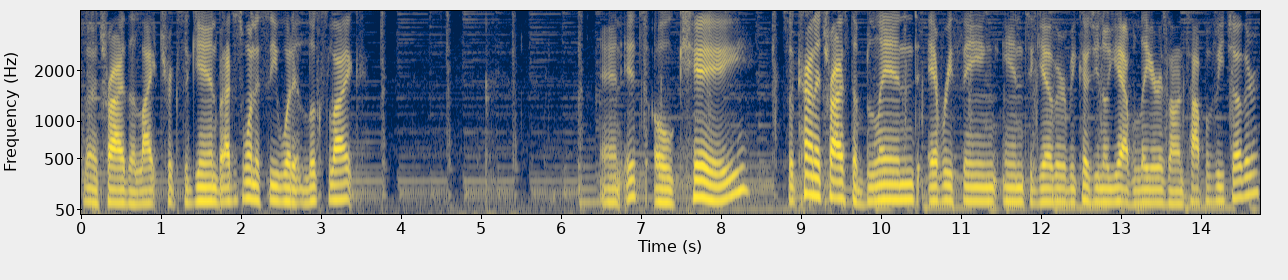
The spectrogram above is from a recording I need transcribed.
I'm gonna try the light tricks again, but I just wanna see what it looks like. And it's okay. So it kind of tries to blend everything in together because you know you have layers on top of each other.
